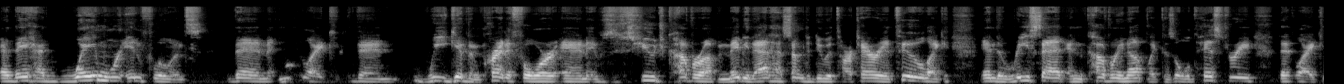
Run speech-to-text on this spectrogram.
and they had way more influence than like than we give them credit for and it was this huge cover up and maybe that has something to do with tartaria too like in the reset and covering up like this old history that like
